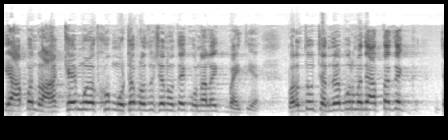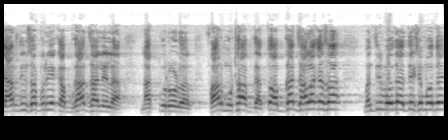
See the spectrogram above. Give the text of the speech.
की आपण राखेमुळे खूप मोठं प्रदूषण होते कोणाला एक माहिती आहे. परंतु चंद्रपूरमध्ये आत्ताच एक चार दिवसापूर्वी एक अपघात झालेला नागपूर रोडवर. फार मोठा अपघात. तो अपघात झाला कसा? मंत्री महोदय अध्यक्ष महोदय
